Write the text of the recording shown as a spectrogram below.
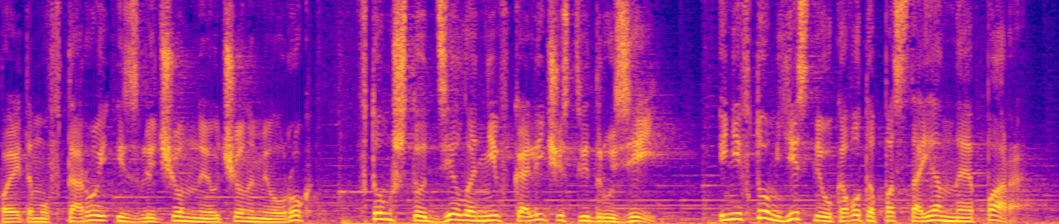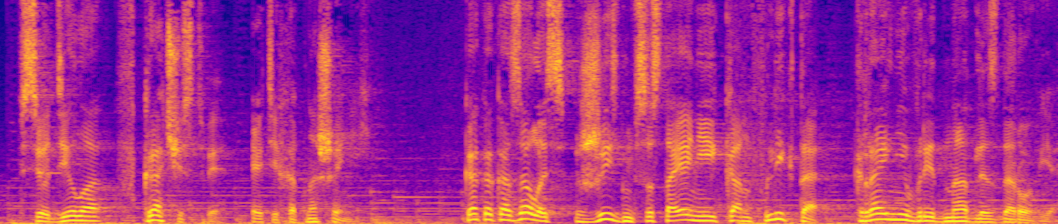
Поэтому второй извлеченный учеными урок в том, что дело не в количестве друзей, и не в том, есть ли у кого-то постоянная пара. Все дело в качестве этих отношений. Как оказалось, жизнь в состоянии конфликта крайне вредна для здоровья.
